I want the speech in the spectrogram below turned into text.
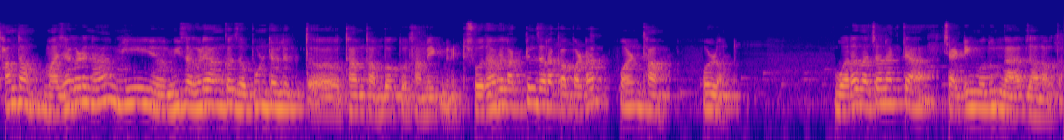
थांब थांब. माझ्याकडे ना मी मी सगळे अंक जपून ठेवलेत. थांब थांब. बघतो थांब एक मिनिट शोधावे लागतील जरा कपाटात पण थांब. होल्ड ऑन वरद अचानक त्या चॅटिंगमधून गायब झाला होता.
